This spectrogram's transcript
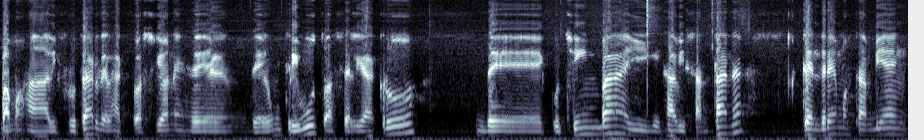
vamos a disfrutar de las actuaciones de, un tributo a Celia Cruz, de Cuchimba y Javi Santana. Tendremos también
